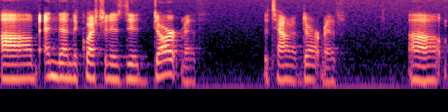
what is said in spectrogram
Um, and then the question is, did Dartmouth, the town of Dartmouth, um,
